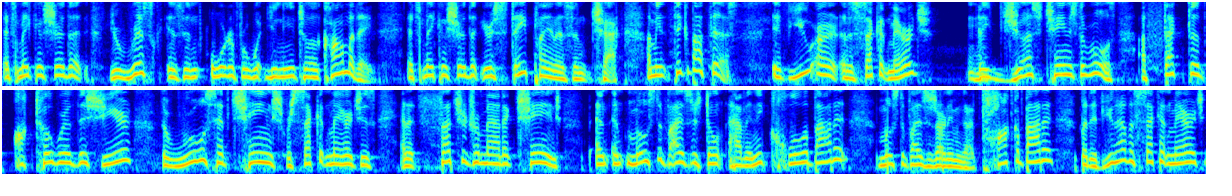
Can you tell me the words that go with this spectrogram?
It's making sure that your risk is in order for what you need to accommodate. It's making sure that your estate plan is in check. I mean, think about this. If you are in a second marriage, Mm-hmm. They just changed the rules. Effective October of this year, the rules have changed for second marriages, and it's such a dramatic change. And, and most advisors don't have any clue about it. Most advisors aren't even going to talk about it. But if you have a second marriage,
